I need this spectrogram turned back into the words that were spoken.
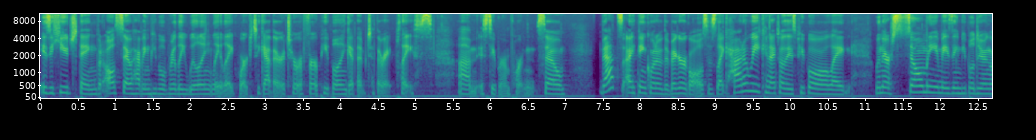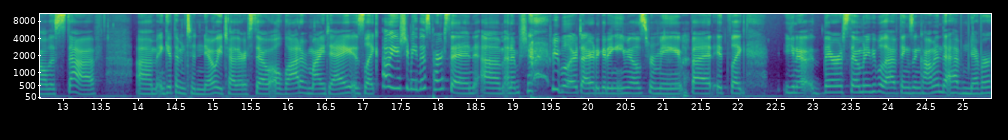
is a huge thing, but also having people really willingly like work together to refer people and get them to the right place um, is super important. So that's I think one of the bigger goals is like how do we connect all these people like when there are so many amazing people doing all this stuff um, and get them to know each other. So a lot of my day is like, oh, you should meet this person, um, and I'm sure people are tired of getting emails from me, but it's like you know, there are so many people that have things in common that have never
